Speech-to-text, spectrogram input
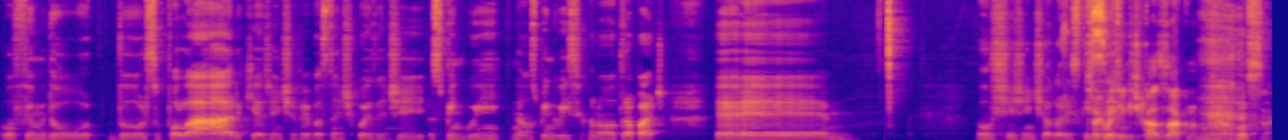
o filme do, do urso polar, que a gente vê bastante coisa de os pinguins. Não, os pinguins ficam na outra parte. É Oxe, gente, agora esqueci. Será que vai ter que ir de casaco na russa?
